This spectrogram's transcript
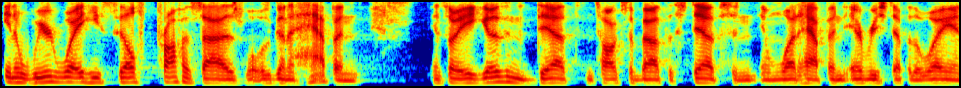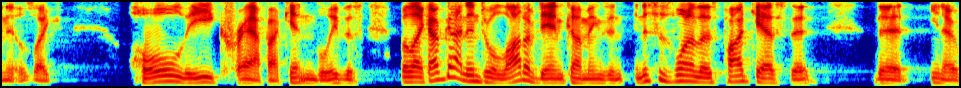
in a weird way, he self prophesized what was going to happen. And so he goes into depth and talks about the steps and, and what happened every step of the way. And it was like, holy crap, I can't believe this. But like I've gotten into a lot of Dan Cummins, and, and this is one of those podcasts that that, you know,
